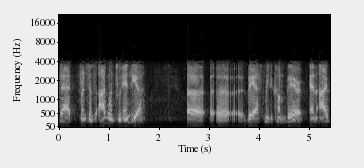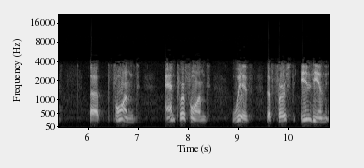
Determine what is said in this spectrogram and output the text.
that, for instance, I went to India. Uh, uh, they asked me to come there, and I uh, formed and performed with the first Indian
